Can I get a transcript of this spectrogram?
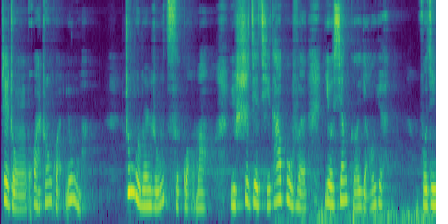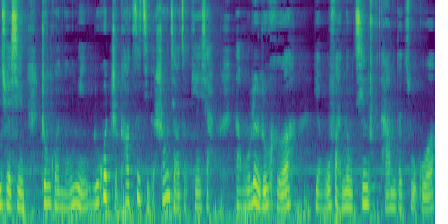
这种化妆管用吗？中国人如此广袤，与世界其他部分又相隔遥远。夫君确信，中国农民如果只靠自己的双脚走天下，那无论如何也无法弄清楚他们的祖国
